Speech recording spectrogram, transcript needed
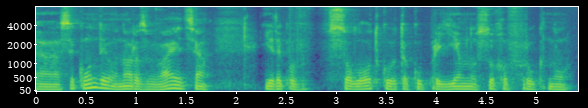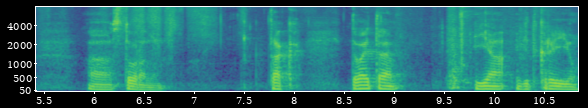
е, секунди, воно розвивається і таку солодку, таку приємну сухофруктну е, сторону. Так, давайте я відкрию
